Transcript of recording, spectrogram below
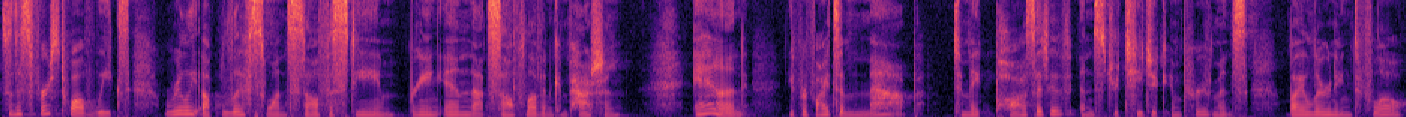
So, this first 12 weeks really uplifts one's self esteem, bringing in that self love and compassion. And it provides a map to make positive and strategic improvements by learning to flow.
